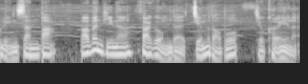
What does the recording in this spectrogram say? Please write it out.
零三八。把问题呢发给我们的节目导播就可以了。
